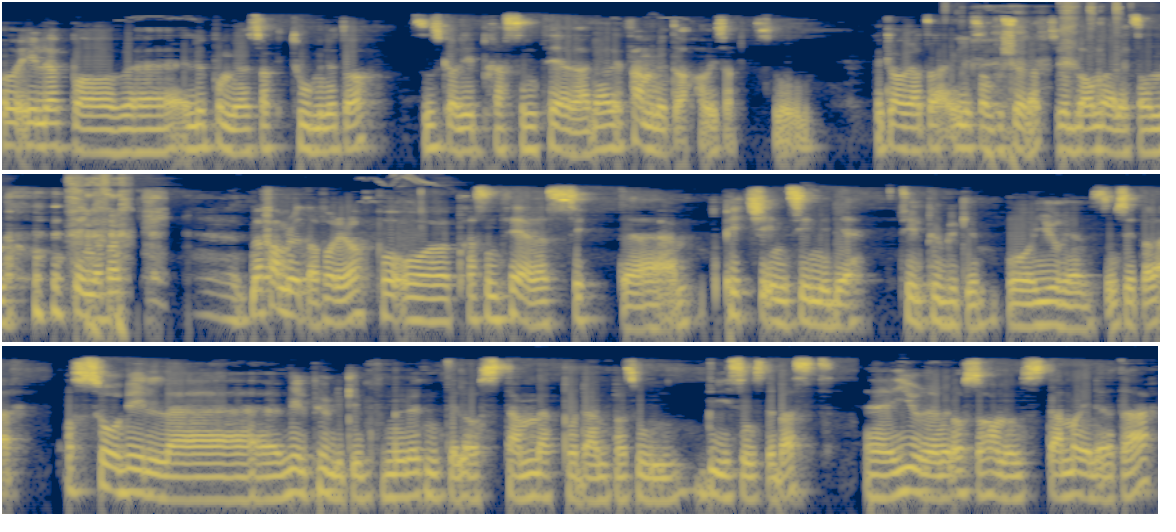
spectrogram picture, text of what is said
og i løpet av eh, jeg lurer på om vi har sagt to minutter, så skal de presentere Det er fem minutter, har vi sagt. Så beklager dette, jeg er litt sånn forkjølet, så du blander litt sånn ting jeg har. Men fem minutter får de da, på å presentere sitt uh, pitche inn sin idé til publikum og juryen som sitter der. Og så vil, uh, vil publikum få muligheten til å stemme på den personen de syns er best. Uh, juryen vil også ha noen stemmer inn i dette her.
